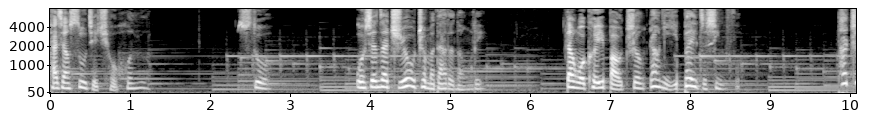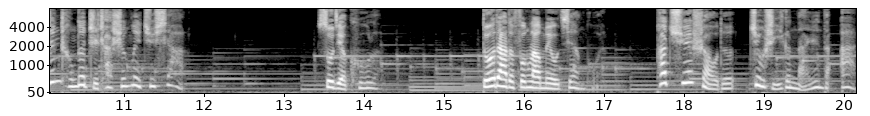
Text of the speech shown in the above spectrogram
他向素姐求婚了。素，我现在只有这么大的能力，但我可以保证让你一辈子幸福。他真诚的只差声泪俱下了。苏姐哭了。多大的风浪没有见过呀？她缺少的就是一个男人的爱。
